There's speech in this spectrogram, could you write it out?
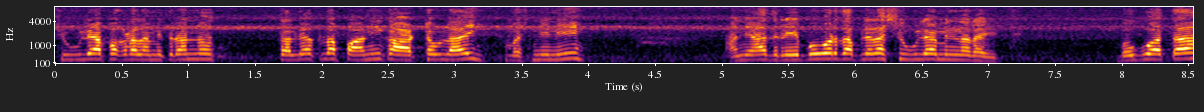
शिवल्या पकडायला मित्रांनो तल्यातला पाणी का आठवलं आहे मशनीने? आणि आज रेबोवरच आपल्याला शिवल्या मिळणार आहेत. बघू आता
